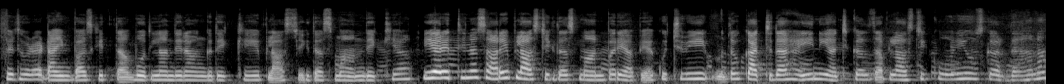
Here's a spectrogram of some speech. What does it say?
ਫਿਰ ਥੋੜਾ ਟਾਈਮ ਪਾਸ ਕੀਤਾ, ਬੋਤਲਾਂ ਦੇ ਰੰਗ ਦੇਖੇ ਪਲਾਸਟਿਕ ਦਾ ਸਮਾਨ ਦੇਖਿਆ। ਯਾਰ ਇੱਥੇ ਨਾ ਸਾਰੇ ਪਲਾਸਟਿਕ ਦਾ ਸਮਾਨ ਭਰਿਆ ਪਿਆ ਕੁਝ ਵੀ ਮਤਲਬ ਕੱਚ ਦਾ ਹੈ ਹੀ ਨਹੀਂ। ਅੱਜ ਕੱਲ ਤਾਂ ਪਲਾਸਟਿਕ ਕੌਣ ਯੂਜ਼ ਕਰਦਾ ਹੈ ਹਨਾ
